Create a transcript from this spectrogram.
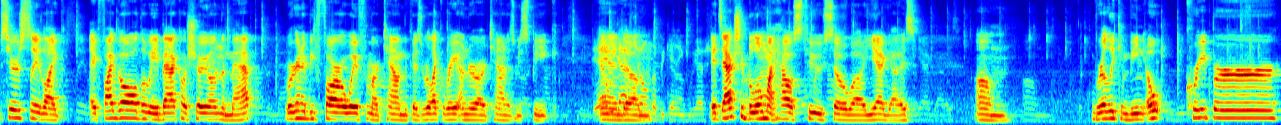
seriously like. If I go all the way back, I'll show you on the map. We're gonna be far away from our town because we're like right under our town as we speak. And, um, him the beginning. We gotta show It's actually below my house too, so uh, yeah, guys. Um, really convenient. Oh, creeper.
